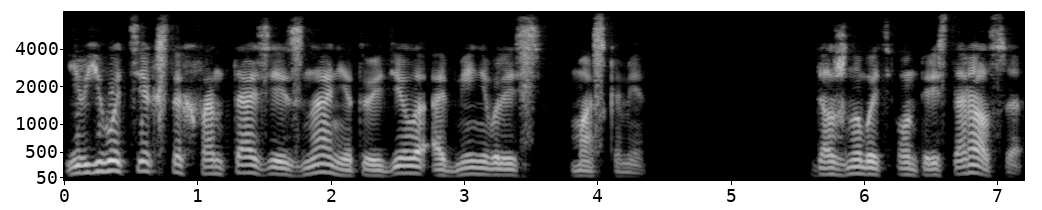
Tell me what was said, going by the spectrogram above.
И в его текстах фантазия и знания то и дело обменивались масками. Должно быть, он перестарался,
